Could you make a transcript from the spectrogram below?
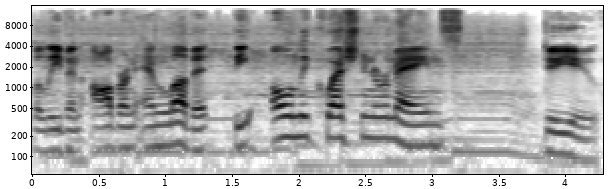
believe in Auburn and love it. The only question remains do you?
